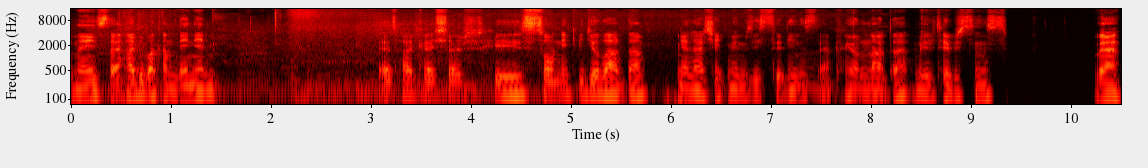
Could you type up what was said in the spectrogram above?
Neyse hadi bakalım deneyelim. Evet arkadaşlar e, sonraki videolarda neler çekmemizi istediğinizde yorumlarda belirtebilirsiniz. Ve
